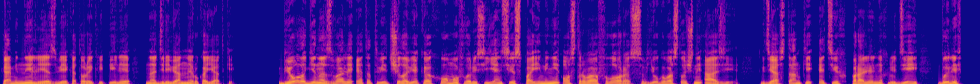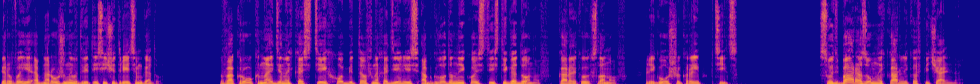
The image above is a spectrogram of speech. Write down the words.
каменные лезвия, которые крепили на деревянные рукоятки. Биологи назвали этот вид человека Homo floresiensis по имени острова Флорес в Юго-Восточной Азии — где останки этих параллельных людей были впервые обнаружены в 2003 году. Вокруг найденных костей хоббитов находились обглоданные кости стегодонов, карликовых слонов, лягушек, рыб, птиц. Судьба разумных карликов печальна.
